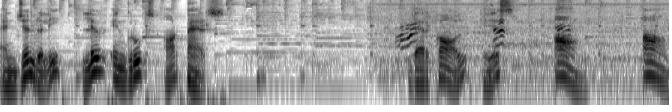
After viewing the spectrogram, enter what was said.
and generally live in groups or pairs. Their call is ong, ong.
